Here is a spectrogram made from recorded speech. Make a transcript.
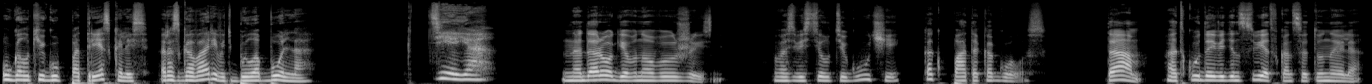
Уголки губ потрескались, разговаривать было больно. «Где я?» «На дороге в новую жизнь», — возвестил тягучий, как патока голос. «Там, откуда виден свет в конце туннеля».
